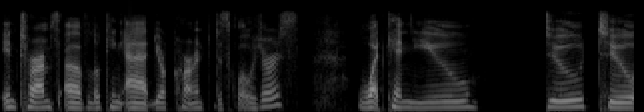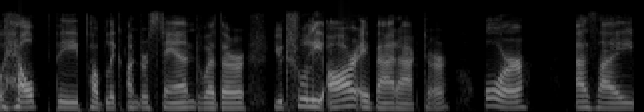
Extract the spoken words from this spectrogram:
in terms of looking at your current disclosures what can you do to help the public understand whether you truly are a bad actor or as i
